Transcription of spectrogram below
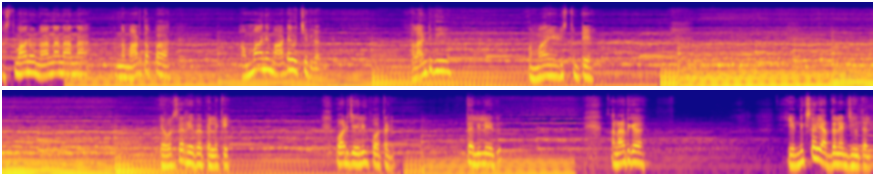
అస్తమాను నాన్న నాన్న అన్న మాట తప్ప అమ్మ అనే మాటే వచ్చేది కాదు. అలాంటిది అమ్మ ఏడుస్తుంటే ఎవరు సార్ రేపే పిల్లకి? వాడు జైలుకి పోతాడు. తల్లి లేదు. అనాథగా ఎందుకు సార్ అర్థం లేని జీవితాలు?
